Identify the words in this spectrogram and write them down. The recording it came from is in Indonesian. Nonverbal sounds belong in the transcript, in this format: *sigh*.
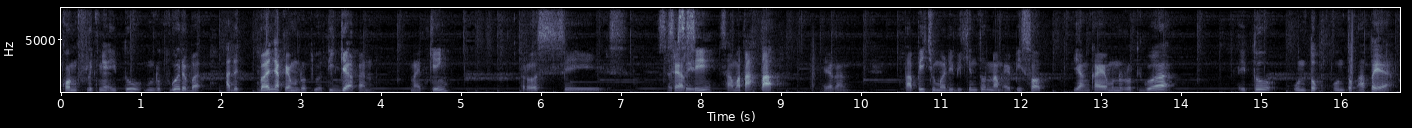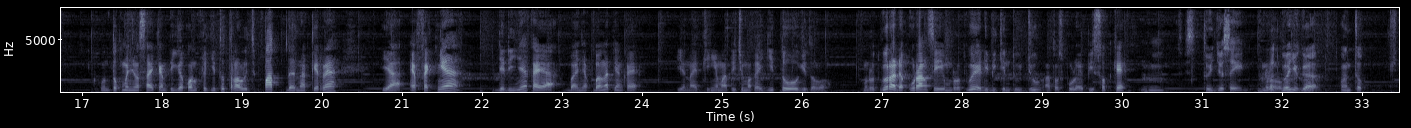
konfliknya itu menurut gua ada ba- ada banyak ya menurut gua. Tiga kan. Night King, terus si Cersei sama tahta ya kan tapi cuma dibikin tuh 6 episode yang kayak menurut gua itu untuk untuk apa ya untuk menyelesaikan tiga konflik itu terlalu cepat dan akhirnya ya efeknya jadinya kayak banyak banget yang kayak ya Night King-nya mati cuma kayak gitu gitu loh. Menurut gua rada kurang sih menurut gue ya dibikin 7 atau 10 episode kayak Hmm, setuju sih. Menurut gue juga untuk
